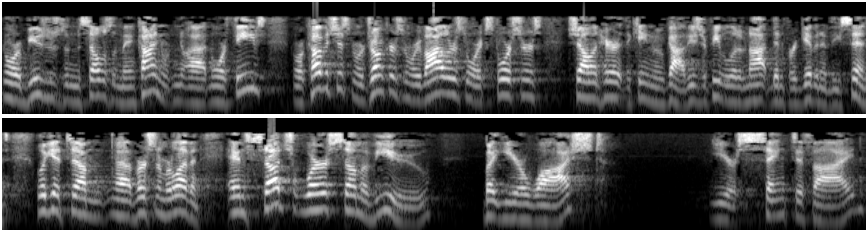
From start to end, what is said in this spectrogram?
nor abusers of themselves of mankind, uh, nor thieves, nor covetous, nor drunkards, nor revilers, nor extortioners shall inherit the kingdom of God. These are people that have not been forgiven of these sins. Look at um, uh, verse number 11. And such were some of you, but ye are washed, ye are sanctified,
